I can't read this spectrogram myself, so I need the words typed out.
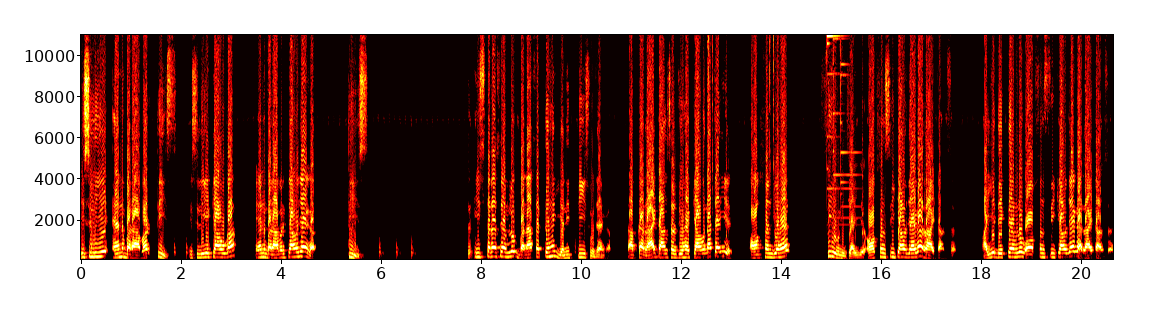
इसलिए n बराबर तीस। इसलिए क्या होगा? n बराबर क्या हो जाएगा? तीस। तो इस तरह से हम लोग बना सकते हैं, यानी तीस हो जाएगा। तो आपका राइट आंसर जो है क्या होना चाहिए? ऑप्शन जो है सी होनी चाहिए। ऑप्शन सी क्या हो जाएगा? राइट आंसर आइए देखते हैं हम लोग ऑप्शन सी क्या हो जाएगा? राइट आंसर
